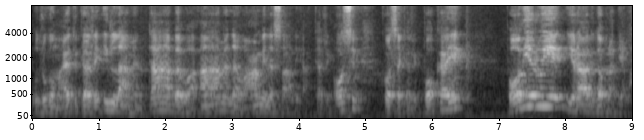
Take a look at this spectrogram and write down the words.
u drugom ajetu kaže illa men tabe wa amene wa amine saliha. Kaže, osim ko se kaže pokaje, povjeruje i radi dobra djela.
